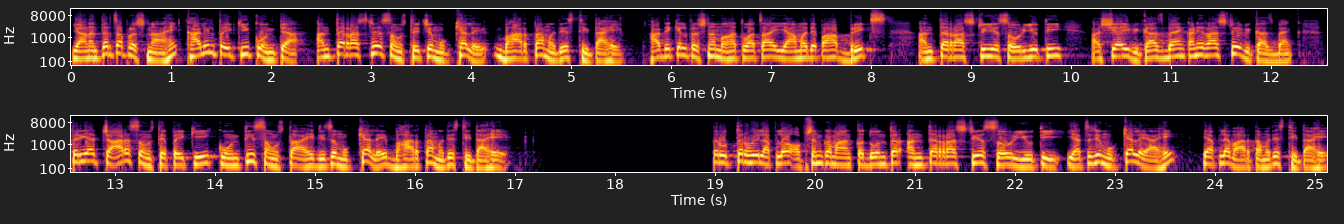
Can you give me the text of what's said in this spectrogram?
यानंतरचा प्रश्न आहे खालीलपैकी कोणत्या आंतरराष्ट्रीय संस्थेचे मुख्यालय भारतामध्ये स्थित आहे? हा देखील प्रश्न महत्त्वाचा आहे. यामध्ये पहा ब्रिक्स आंतरराष्ट्रीय सौरयुती आशियाई विकास बँक आणि राष्ट्रीय विकास बँक. तर या चार संस्थेपैकी कोणती संस्था आहे जिचं मुख्यालय भारतामध्ये स्थित आहे? तर उत्तर होईल आपलं ऑप्शन क्रमांक दोन. तर आंतरराष्ट्रीय सौर युती याचं जे मुख्यालय आहे हे आपल्या भारतामध्ये स्थित आहे.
